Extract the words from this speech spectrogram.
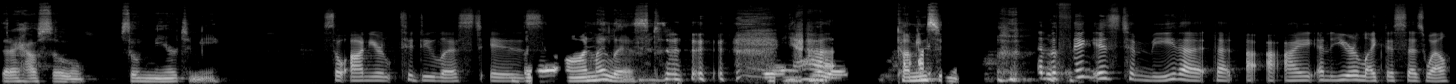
that i have so so near to me. So on your to-do list is They're on my list. Yeah. coming I, soon and the thing is to me that that I, I, and you're like this as well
